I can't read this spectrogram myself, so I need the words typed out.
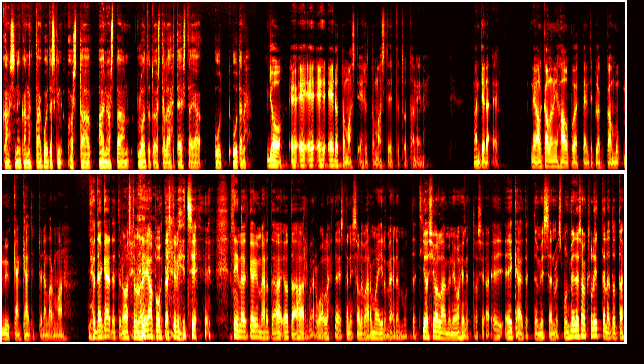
kanssa niin kannattaa kuitenkin ostaa ainoastaan luotetuista lähteistä ja uutena? Joo, e, e, e, ehdottomasti, ehdottomasti. Että tota niin, mä en tiedä, ne alkaa olla niin halpoja, että niitä kyllä kukaan myykkään käytettynä varmaan. Jotain käytettynä ostaminen on ihan puhtaasti vitsi. Niillä, jotka ymmärtää jotain hardware teistä, niin se oli varmaan ilmeinen. Mutta että jos jollain meni ohi, niin tosiaan ei, ei käytetty missään nimessä. Mutta miten onko sinulla itsellä tota,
